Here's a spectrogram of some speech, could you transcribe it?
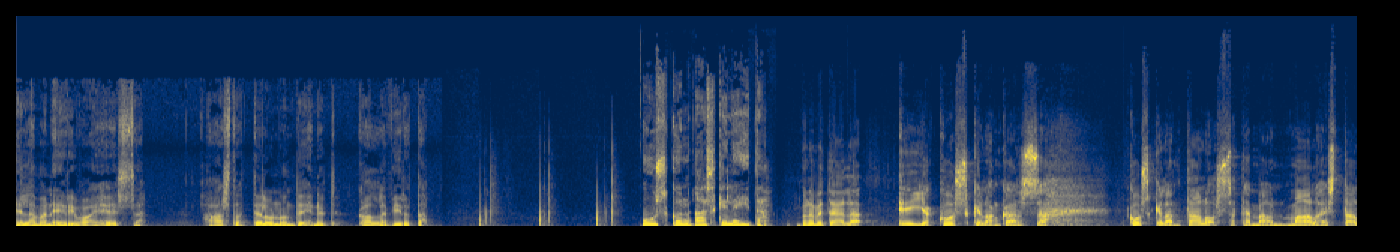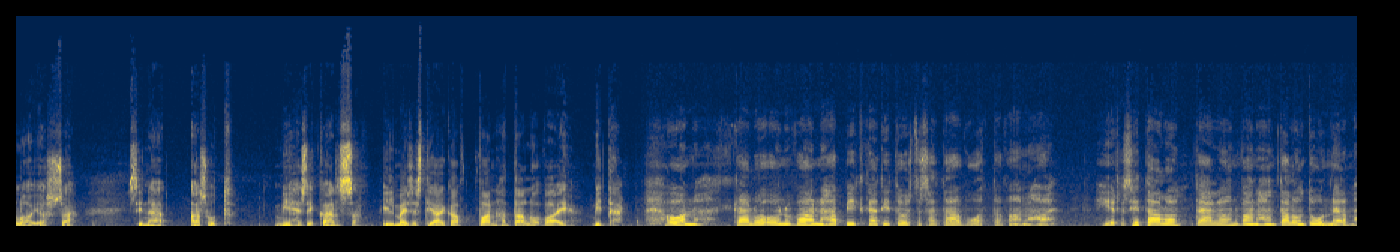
elämän eri vaiheissa. Haastattelun on tehnyt Kalle Virta. Uskon askeleita. Me olemme täällä Eija Koskelan kanssa Koskelan talossa. Tämä on maalaistalo, jossa sinä asut miehesi kanssa. Ilmeisesti aika vanha talo vai mitä? On. Talo on vanha, pitkälti toista sataa vuotta vanha. Hirsitalo. Täällä on vanhan talon tunnelma.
